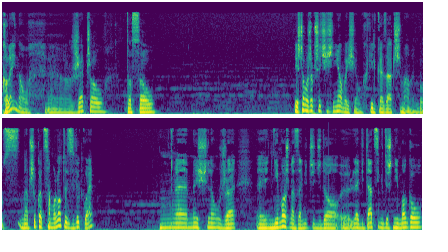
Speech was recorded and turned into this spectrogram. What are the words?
Kolejną rzeczą to są jeszcze może przy ciśnieniowej się chwilkę zatrzymamy, bo na przykład samoloty zwykłe myślę, że nie można zaliczyć do lewitacji, gdyż nie mogą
